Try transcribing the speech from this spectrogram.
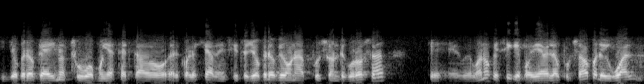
y yo creo que ahí no estuvo muy acertado el colegiado. Insisto, yo creo que es una expulsión rigurosa, que bueno, que sí, que podía haberlo expulsado, pero igual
